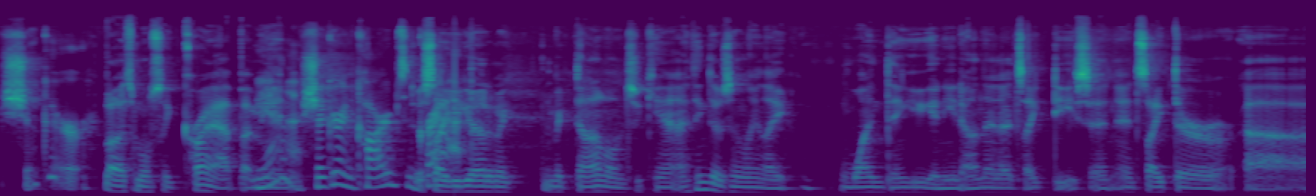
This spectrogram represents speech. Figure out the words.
sugar. Well, it's mostly crap. I mean, Yeah, sugar and carbs and just crap. like you go to Mc- McDonald's, you can't. I think there's only like one thing you can eat on there that's like decent. It's like their uh,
